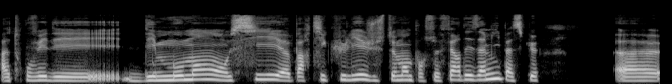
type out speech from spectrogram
à trouver des des moments aussi euh, particuliers justement pour se faire des amis parce que Euh,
